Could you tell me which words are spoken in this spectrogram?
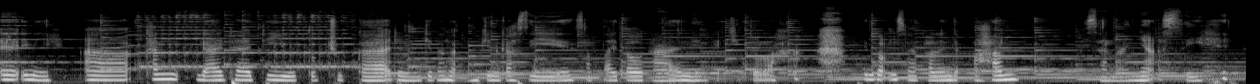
eh, ini uh, kan nggak ada di YouTube juga dan kita nggak mungkin kasih subtitle kan ya kayak gitulah. Mungkin kalau misalnya kalian nggak paham bisa nanya sih.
